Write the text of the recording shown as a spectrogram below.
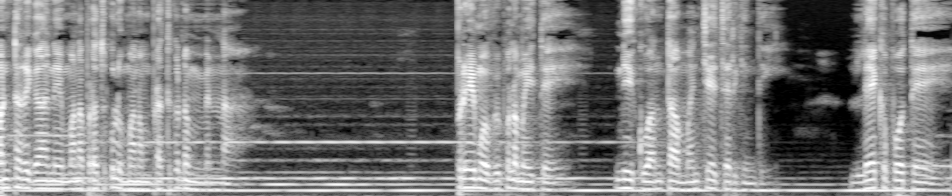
ఒంటరిగానే మన బ్రతుకులు మనం బ్రతకడం మిన్న. ప్రేమ విఫలమైతే నీకు అంతా మంచే జరిగింది. లేకపోతే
